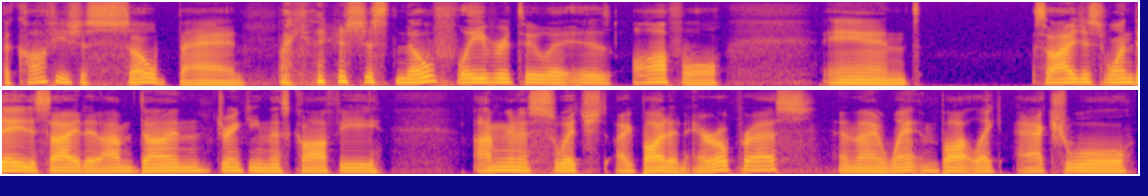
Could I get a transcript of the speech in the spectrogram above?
The coffee is just so bad. Like there's just no flavor to it. It is awful. And so I just one day decided I'm done drinking this coffee. I'm to switch I bought an AeroPress and I went and bought like actual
